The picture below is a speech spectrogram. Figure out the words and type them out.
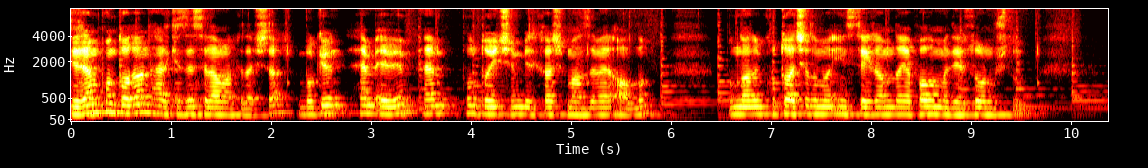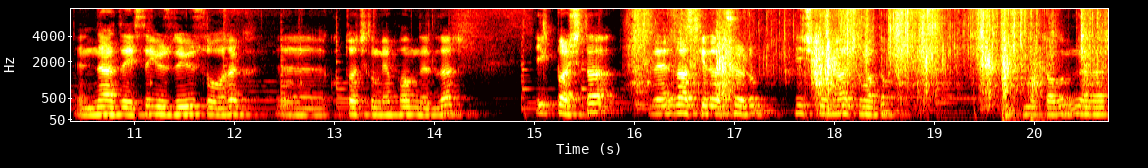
Diren Punto'dan herkese selam arkadaşlar. Bugün hem evim hem Punto için birkaç malzeme aldım. Bunların kutu açılımı Instagram'da yapalım mı diye sormuştum. E, Neredeyse %100 olarak e, kutu açılımı yapalım dediler. İlk başta ve rastgele açıyorum. Hiçbirini açmadım. Bakalım neler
